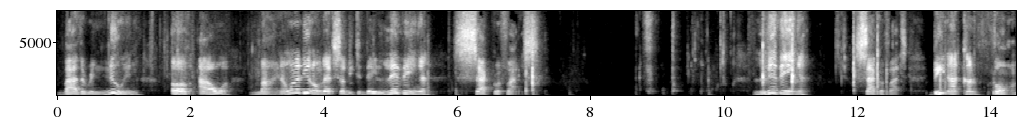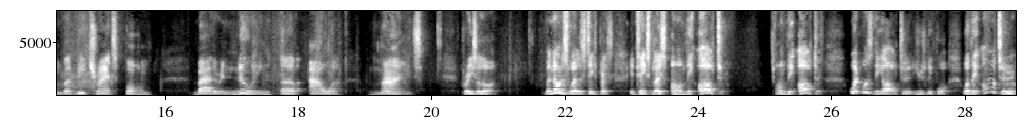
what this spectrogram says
by the renewing of our mind. I want to deal on that subject today living sacrifice. Living sacrifice. Be not conformed, but be transformed by the renewing of our minds. Praise the Lord. But notice where this takes place. It takes place on the altar. On the altar. What was the altar usually for? Well, the altar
